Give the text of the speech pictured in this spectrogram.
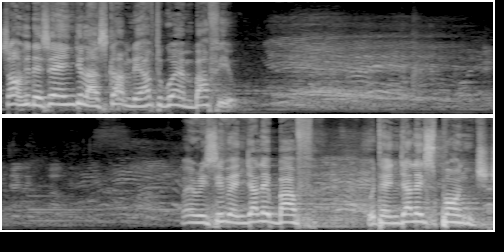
Some of you, they say angel has come. They have to go and buff you. We receive angelic bath with angelic sponge.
